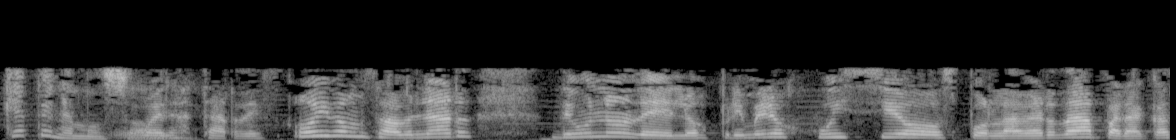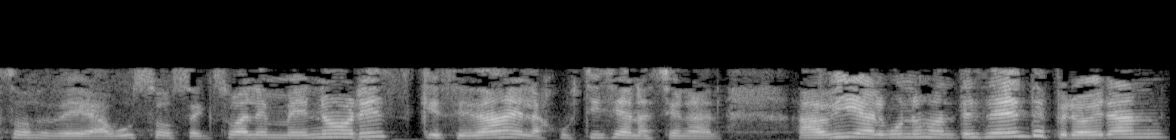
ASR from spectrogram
¿Qué tenemos hoy? Buenas tardes. Hoy vamos a hablar de uno de los primeros juicios por la verdad para casos de abuso sexual en menores que se da en la justicia nacional. Había algunos antecedentes, pero eran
